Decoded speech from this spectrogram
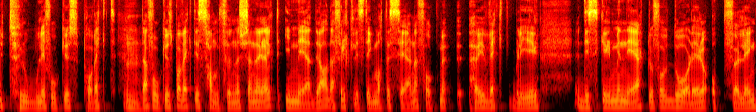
utrolig fokus på vekt. Det er fokus på vekt i samfunnet generelt, i media. Det er fryktelig stigmatiserende. Folk med høy vekt blir diskriminert, du får dårligere oppfølging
